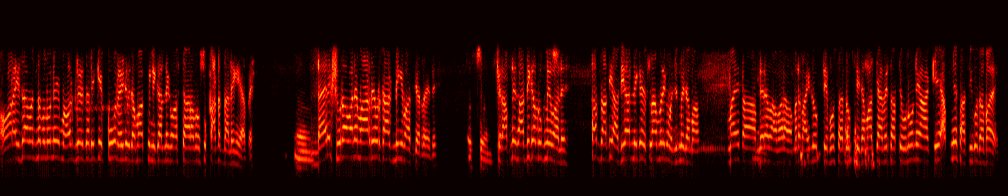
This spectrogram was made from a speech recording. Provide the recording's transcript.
और ऐसा मतलब उन्होंने माहौल क्रिएट करे कि कौन है जो जमात को निकालने के वास्ते आ रहा है उसको काटत डालेंगे यहाँ पे। डायरेक्ट शुरा वाले मार रहे और काटने की बात कर रहे थे। अच्छा। फिर अपने साथी कब रुकने वाले? सब साथी हथियार लेकर इस्लाम की मस्जिद में जमा। मैं था मेरे हमारा हमारे भाई लोग थे बहुत सारे लोग थे जमात के आमिर साहब थे उन्होंने आके अपने साथी को दबाए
